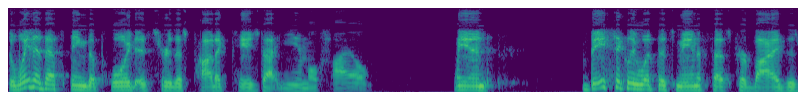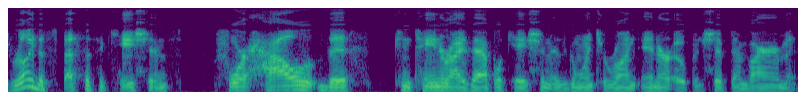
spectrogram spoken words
the way that that's being deployed is through this product page.yaml file. And basically what this manifest provides is really the specifications for how this containerized application is going to run in our OpenShift environment.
